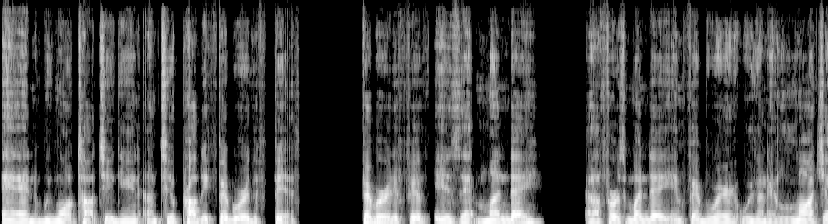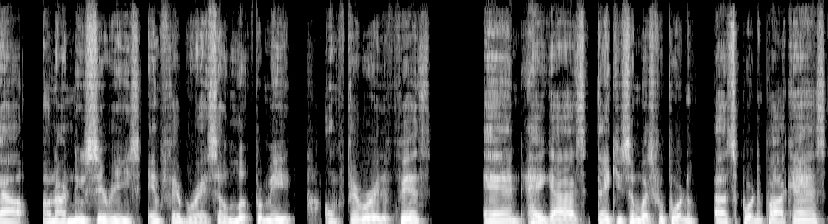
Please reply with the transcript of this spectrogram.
and we won't talk to you again until probably February the 5th. February the 5th is that Monday uh, first Monday in February. We're going to launch out on our new series in February. So look for me on February the 5th. And hey, guys, thank you so much for supporting, uh, supporting the podcast.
